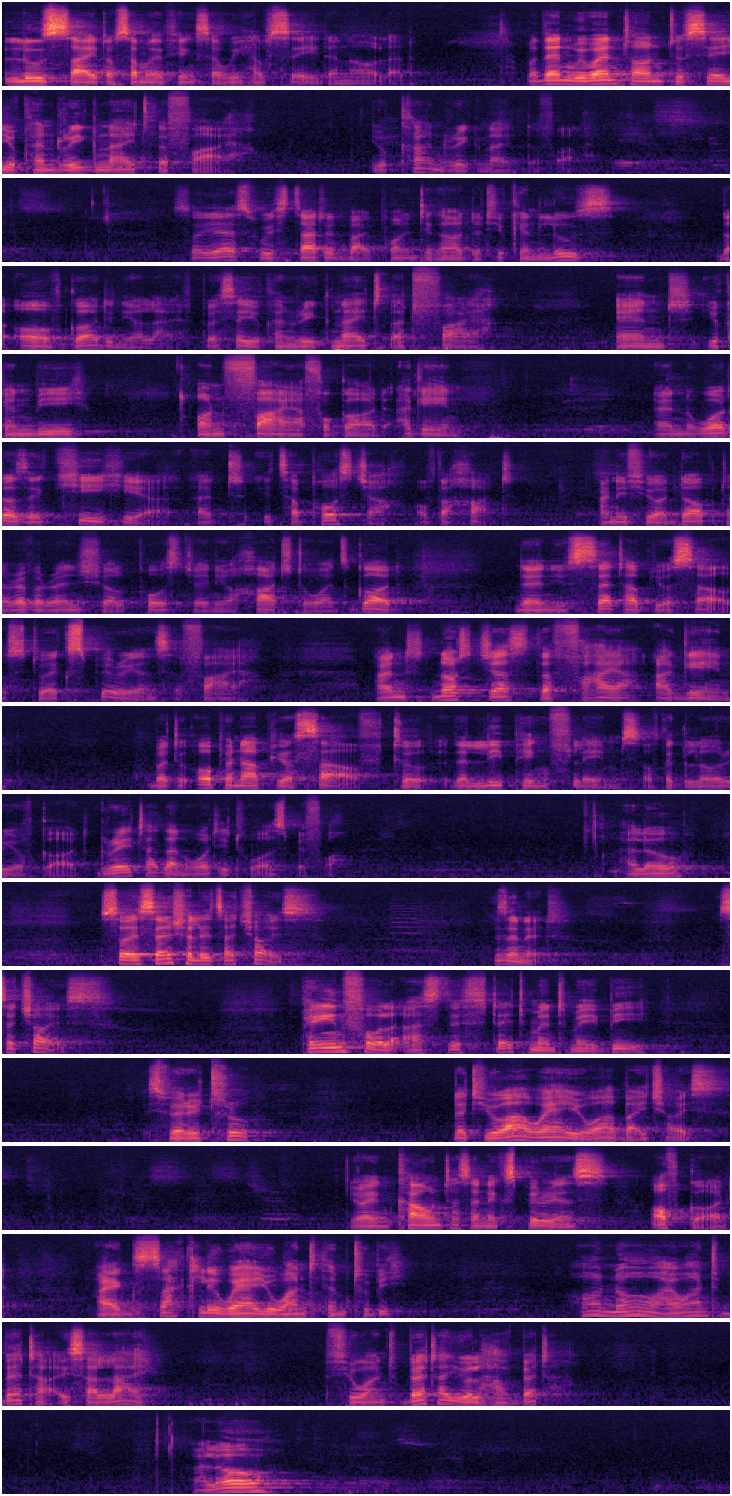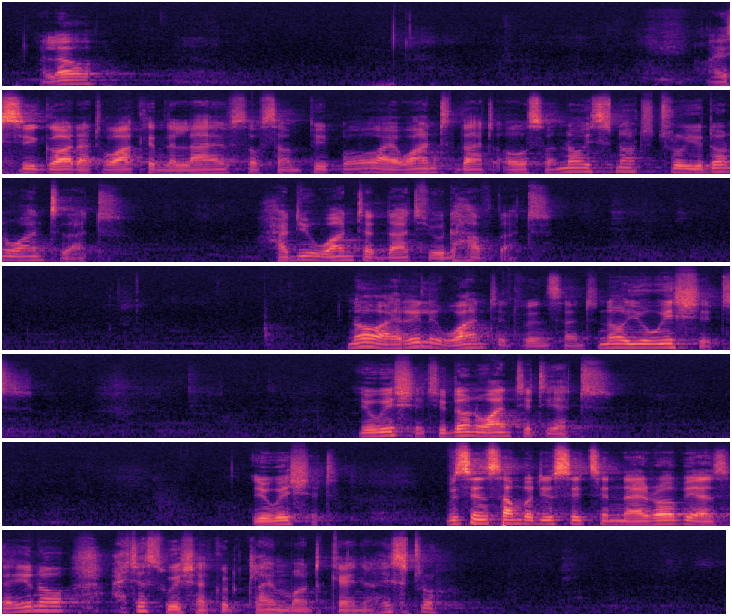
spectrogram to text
lose sight of some of the things that we have said and all that. But then we went on to say you can reignite the fire. You can reignite the fire. So, yes, we started by pointing out that you can lose the awe of God in your life, but say you can reignite that fire and you can be on fire for God again. And what was the key here? That it's a posture of the heart. And if you adopt a reverential posture in your heart towards God, then you set up yourselves to experience the fire. And not just the fire again, but to open up yourself to the leaping flames of the glory of God, greater than what it was before. Hello? So essentially, it's a choice, isn't it? It's a choice. Painful as this statement may be, it's very true that you are where you are by choice. Your encounters and experience of God are exactly where you want them to be. Oh no, I want better. It's a lie. If you want better, you'll have better. Hello? Hello? I see God at work in the lives of some people. Oh, I want that also. No, it's not true. You don't want that. Had you wanted that, you would have that. No, I really want it, Vincent. No, you wish it. You wish it. You don't want it yet. You wish it. We've seen somebody who sits in Nairobi and say, you know, I just wish I could climb Mount Kenya. It's true.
